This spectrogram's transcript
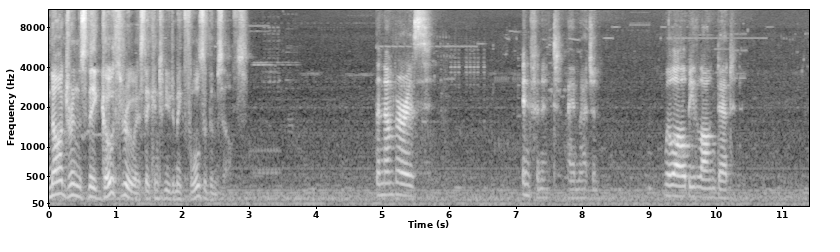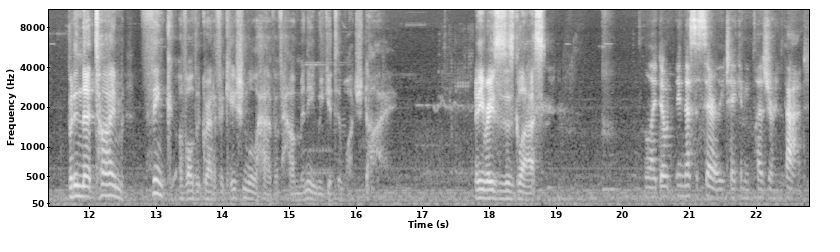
Nadrons they go through as they continue to make fools of themselves. The number is infinite, I imagine. We'll all be long dead. But in that time, think of all the gratification we'll have of how many we get to watch die. And he raises his glass. Well, I don't necessarily take any pleasure in that.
